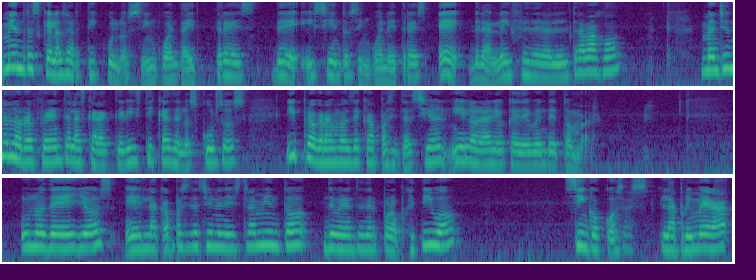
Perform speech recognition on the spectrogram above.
mientras que los artículos 53D y 153E de la Ley Federal del Trabajo mencionan lo referente a las características de los cursos y programas de capacitación y el horario que deben de tomar. Uno de ellos es la capacitación y adiestramiento deberán tener por objetivo cinco cosas. La primera,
